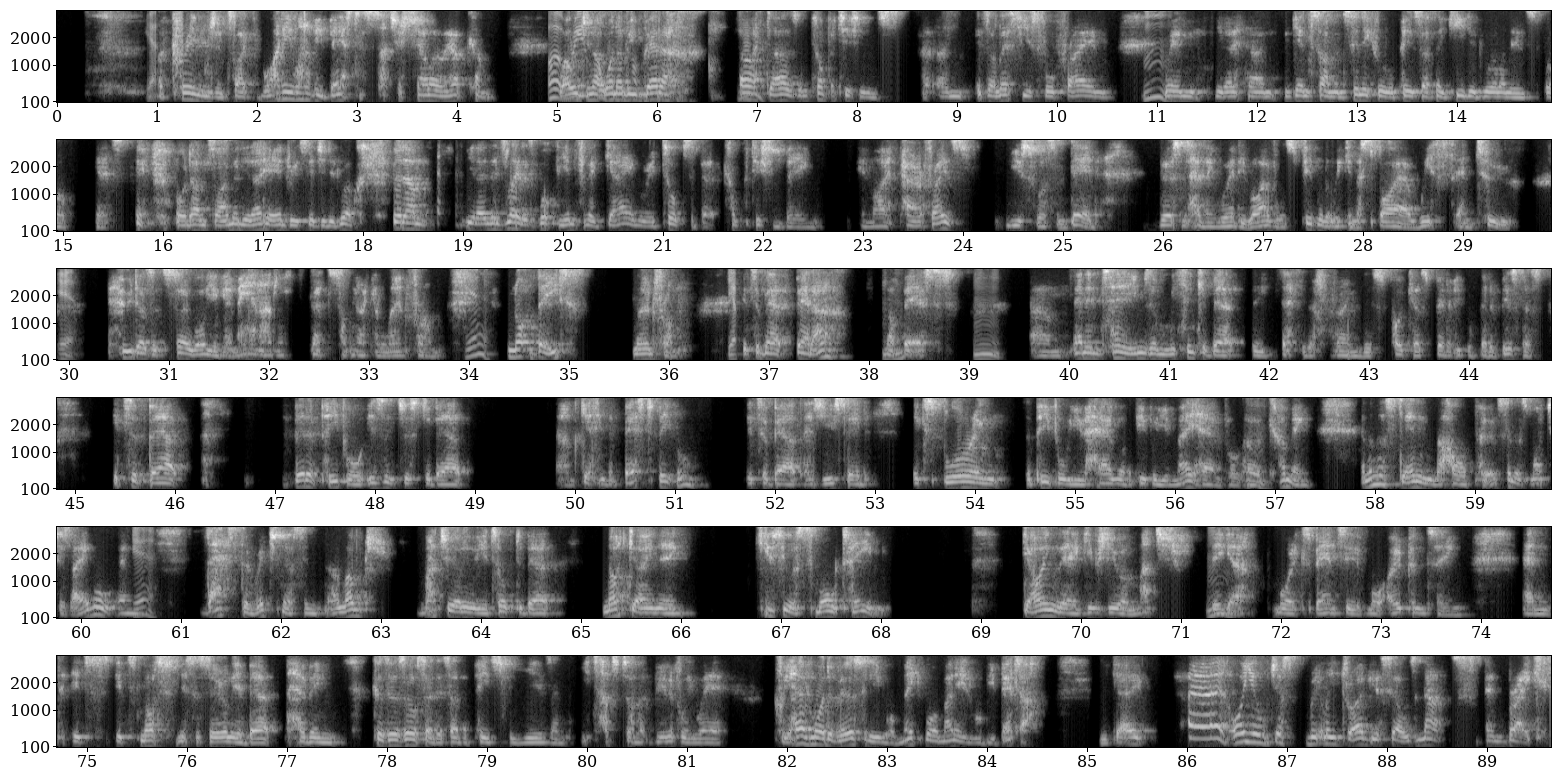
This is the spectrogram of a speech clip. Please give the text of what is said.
yeah. I cringe. It's like, why do you want to be best? It's such a shallow outcome. Well, Why would you not want to be better? Yeah. Oh, it does. And competitions, um, it's a less useful frame mm. when, you know, um, again, Simon Sinek little piece, I think he did well on his, well, yes, well done, Simon. You know, Andrew said you did well. But, um, you know, his latest book, The Infinite Game, where he talks about competition being, in my paraphrase, useless and dead versus having worthy rivals, people that we can aspire with and to. Yeah who does it so well, you go, man, I'd like, that's something I can learn from. Yeah. Not beat, learn from. Yep. It's about better, not best. Mm. Um, and in teams, and we think about the exactly the frame of this podcast, better people, better business. It's about better people isn't just about um, getting the best people. It's about, as you said, exploring the people you have or the people you may have or who are mm. coming and understanding the whole person as much as able. And yeah. that's the richness. And I loved much earlier you talked about not going there gives you a small team. Going there gives you a much mm. bigger, mm. more expansive, more open team. And it's it's not necessarily about having because there's also this other piece for years, and you touched on it beautifully, where if we have more diversity, we'll make more money and we'll be better. You go, uh, or you'll just really drive yourselves nuts and break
